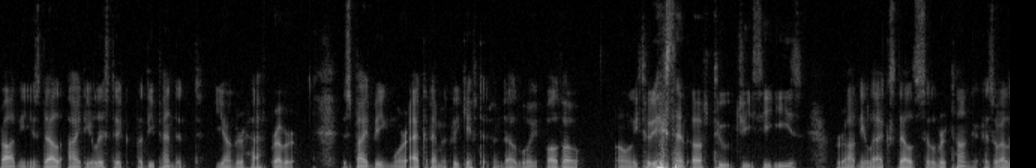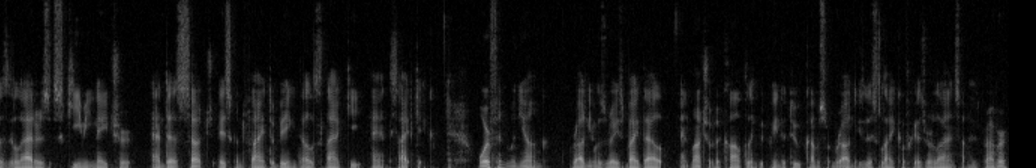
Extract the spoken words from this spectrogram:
Rodney is Del idealistic but dependent younger half brother, despite being more academically gifted than Delboy, although only to the extent of two GCEs. Rodney lacks Del's silver tongue as well as the latter's scheming nature, and as such is confined to being Del's lackey and sidekick. Orphaned when young, Rodney was raised by Del, and much of the conflict between the two comes from Rodney's dislike of his reliance on his brother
